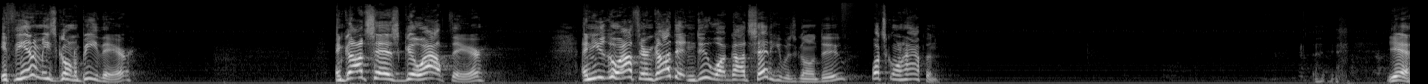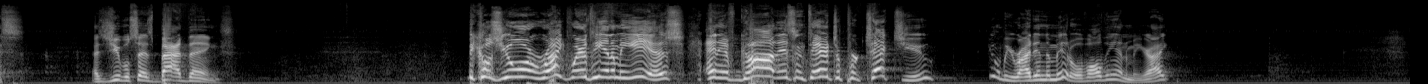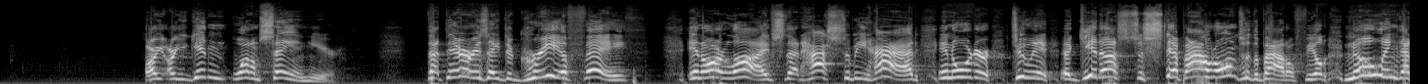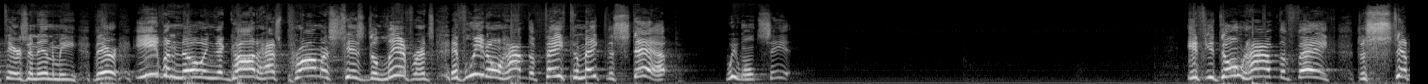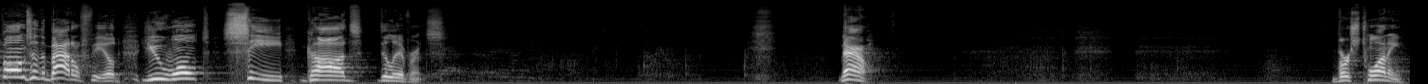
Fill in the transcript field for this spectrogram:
if the enemy's going to be there, and God says, go out there, and you go out there and God didn't do what God said he was going to do, what's going to happen? Yes. As Jubal says, bad things. Because you're right where the enemy is, and if God isn't there to protect you, you'll be right in the middle of all the enemy, right? Are, are you getting what I'm saying here? That there is a degree of faith in our lives that has to be had in order to uh, get us to step out onto the battlefield, knowing that there's an enemy there, even knowing that God has promised his deliverance. If we don't have the faith to make the step, we won't see it. If you don't have the faith to step onto the battlefield, you won't see God's deliverance. Now, verse 20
